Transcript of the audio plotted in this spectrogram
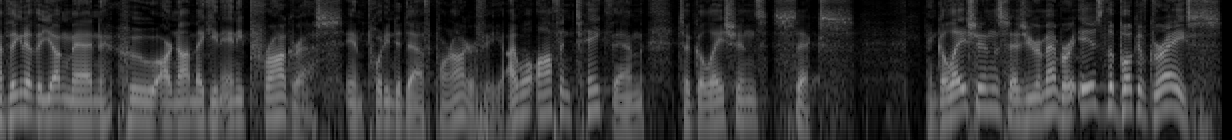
I'm thinking of the young men who are not making any progress in putting to death pornography. I will often take them to Galatians 6. And Galatians, as you remember, is the book of grace.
